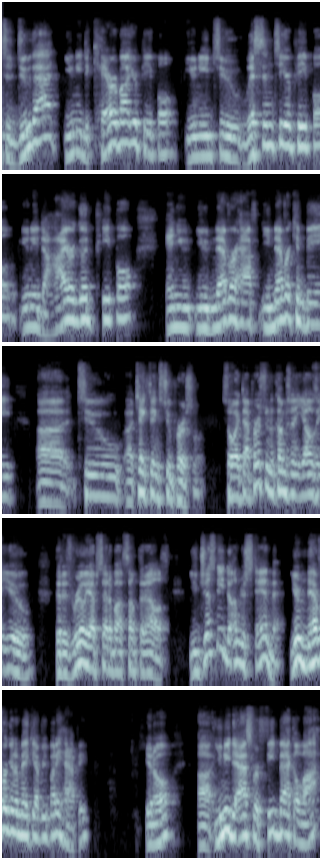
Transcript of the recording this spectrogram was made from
to do that, you need to care about your people. You need to listen to your people. You need to hire good people, and you you never have you never can be uh, to uh, take things too personally. So, like that person who comes in and yells at you that is really upset about something else, you just need to understand that you're never going to make everybody happy. You know, uh, you need to ask for feedback a lot,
